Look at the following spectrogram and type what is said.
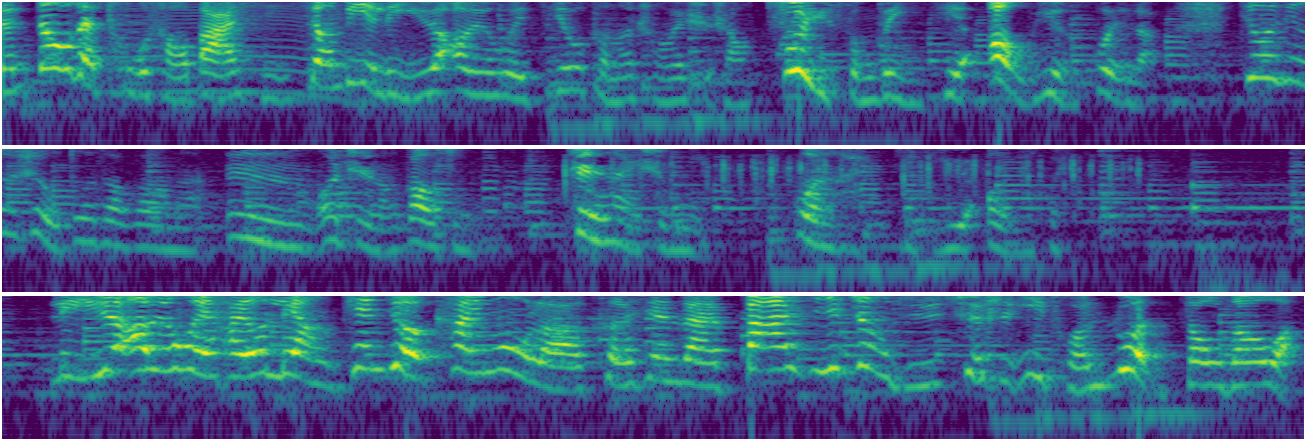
人都在吐槽巴西，想必里约奥运会极有可能成为史上最怂的一届奥运会了。究竟是有多糟糕呢？嗯，我只能告诉你，珍爱生命，关爱里约奥运会。里约奥运会还有两天就要开幕了，可现在巴西政局却是一团乱糟糟啊！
